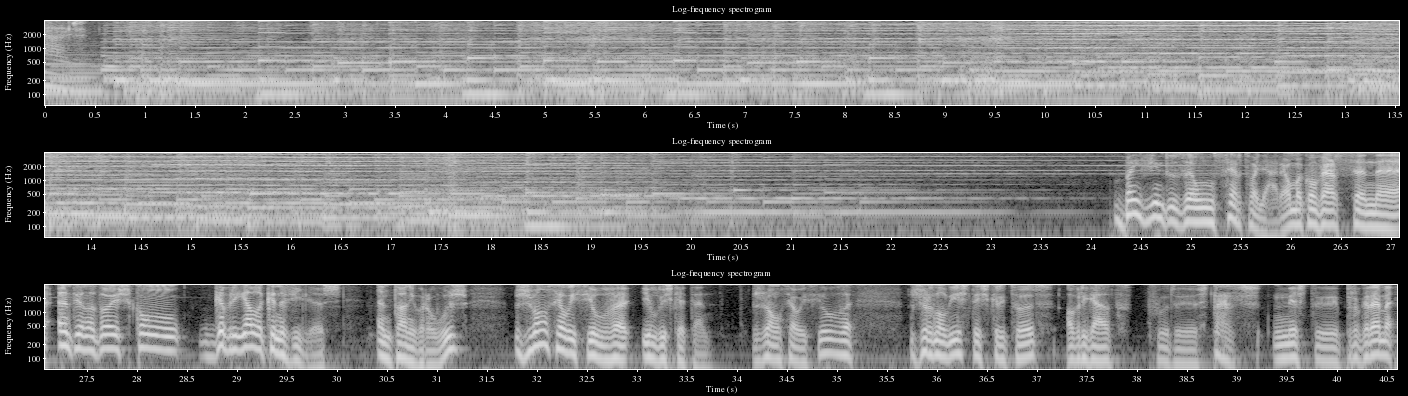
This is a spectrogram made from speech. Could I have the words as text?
olhar. Bem-vindos a Um Certo Olhar. É uma conversa na Antena 2 com Gabriela Canavilhas, António Araújo, João Céu e Silva e Luís Caetano. João Céu e Silva, jornalista e escritor, obrigado por eh, estares neste programa.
